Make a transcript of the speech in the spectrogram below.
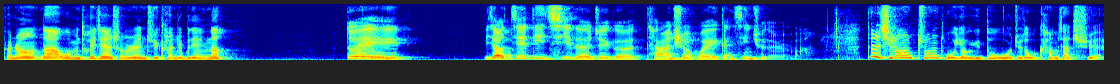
反正那我们推荐什么人去看这部电影呢？对比较接地气的这个台湾社会感兴趣的人吧？但是其中中途有一度，我觉得我看不下去，哎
